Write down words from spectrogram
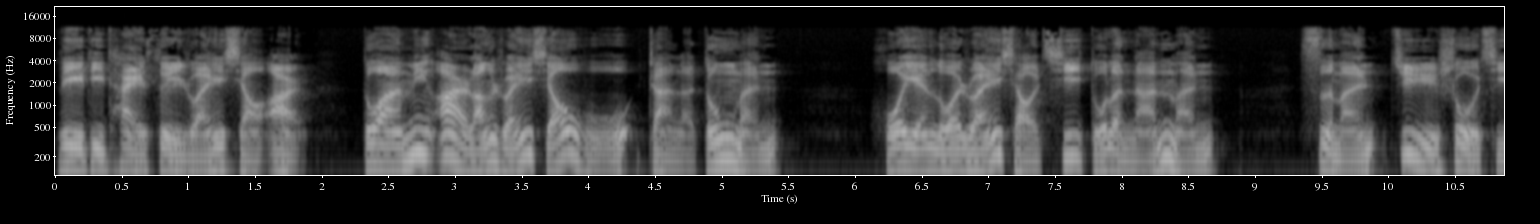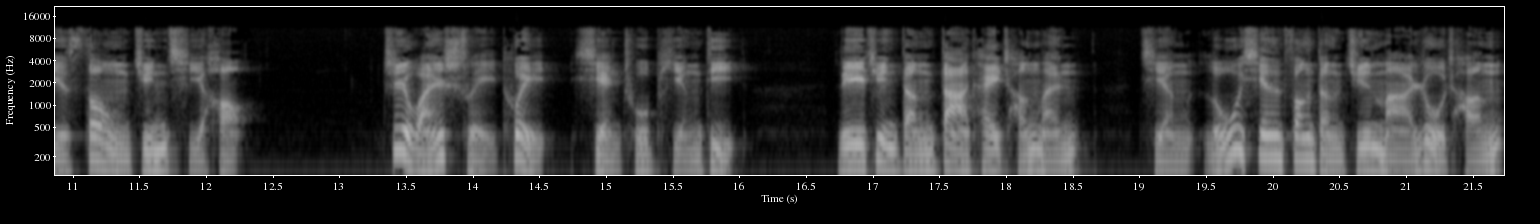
立地太岁阮小二。短命二郎阮小五占了东门，活阎罗阮小七夺了南门，四门俱竖起宋军旗号。至晚水退，现出平地。李俊等大开城门，请卢先锋等军马入城。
